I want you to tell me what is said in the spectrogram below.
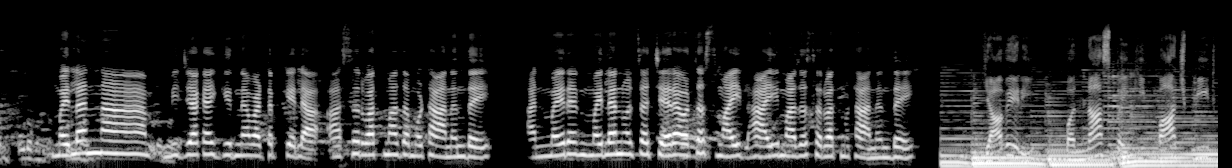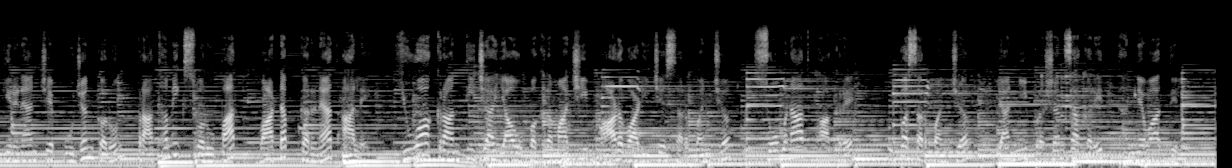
महिलांना मी ज्या काही गिरण्या वाटप केल्या हा सर्वात माझा मोठा आनंद आहे. आणि महिला महिलांवरचा चेहऱ्यावरचा स्माईल हाही माझा सर्वात मोठा आनंद आहे. यावेळी पन्नास पैकी पाच पीठ गिरण्यांचे पूजन करून प्राथमिक स्वरूपात वाटप करण्यात आले. युवा क्रांतीच्या या उपक्रमाची माळवाडीचे सरपंच सोमनाथ भाकरे उपसरपंच यांनी प्रशंसा करीत धन्यवाद दिले.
